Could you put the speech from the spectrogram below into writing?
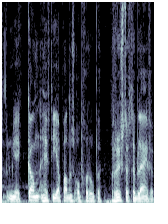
10,5% Premier Kan heeft de Japanners opgeroepen rustig te blijven.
